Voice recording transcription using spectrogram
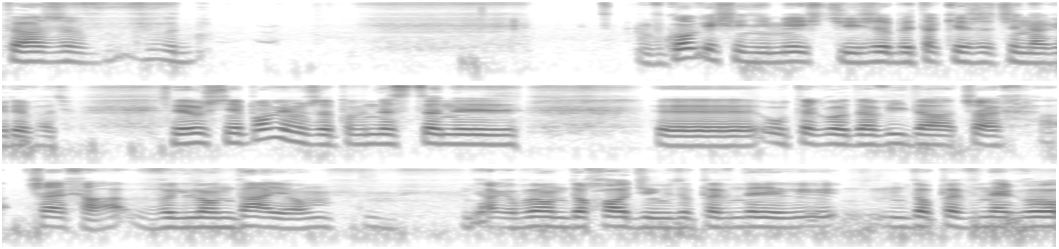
to aż w, w głowie się nie mieści, żeby takie rzeczy nagrywać. Ja już nie powiem, że pewne sceny yy, u tego Dawida Czecha, Czecha wyglądają jakby on dochodził do pewnej do pewnego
